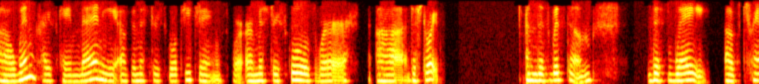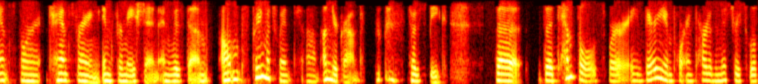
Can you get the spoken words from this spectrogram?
uh, when Christ came, many of the mystery school teachings were, or mystery schools were uh, destroyed. And this wisdom, this way of transfer, transferring information and wisdom almost pretty much went um, underground, so to speak. The the temples were a very important part of the mystery school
